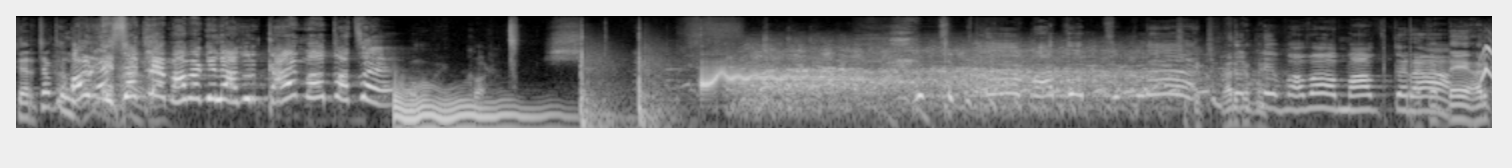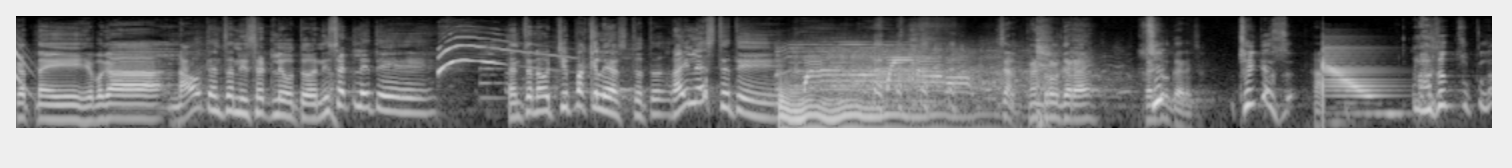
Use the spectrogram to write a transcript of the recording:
चर्चा अहो, चालू निसटले बाबा गेले. अजून काय महत्वाचं आहे? निसटले बाबा माफ करा. हरकत नाही हरकत नाही. हे बघा नाव त्यांचं निसटले होतं. निसटले ते. त्यांचं नाव चिपकले असतं तर राहिले असते ते. चल कंट्रोल करा. कंट्रोल करायचं. ठीक आहे सर माझं चुकलं.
